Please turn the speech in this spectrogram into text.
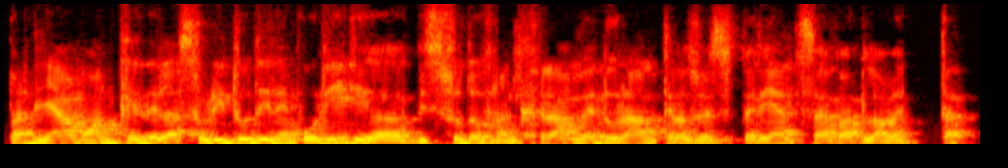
Parliamo anche della solitudine politica che ha vissuto Franca Rame durante la sua esperienza parlamentare.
